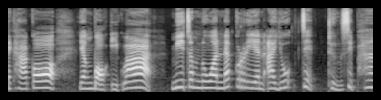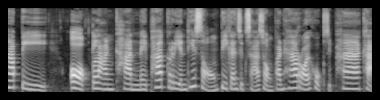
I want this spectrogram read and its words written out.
นะคะ ก็ยังบอกอีกว่า มีจำนวนนักเรียนอายุ 7 ถึง 15 ปี ออกกลางคันในภาคเรียนที่ 2 ปีการศึกษา 2565 ค่ะ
